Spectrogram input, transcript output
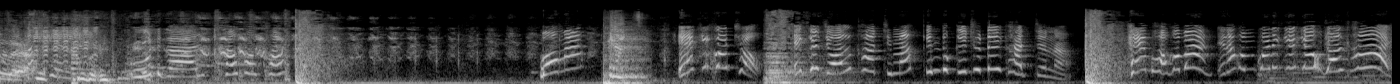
গুড গার্ল খাও খাও খাও বৌমা এ কি করছ? একে জল খাচ্ছি মা কিন্তু কিছুতেই খাচ্ছে না। হে ভগবান এরকম করে কে কেউ জল খায়?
